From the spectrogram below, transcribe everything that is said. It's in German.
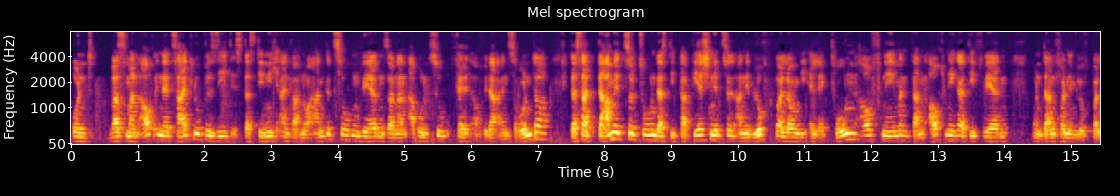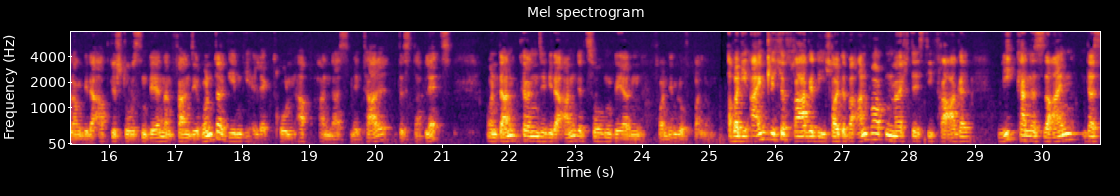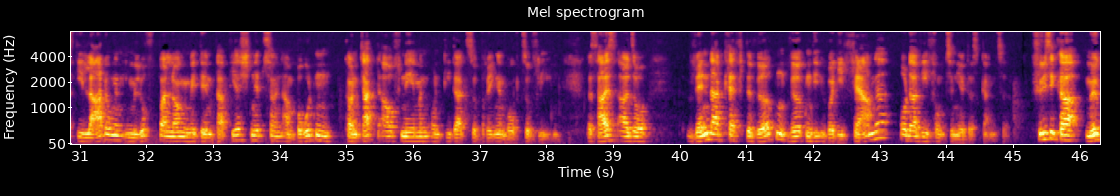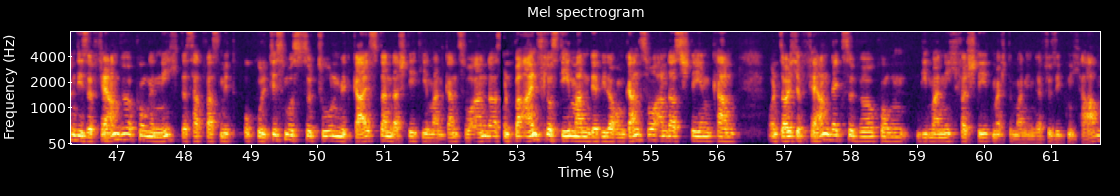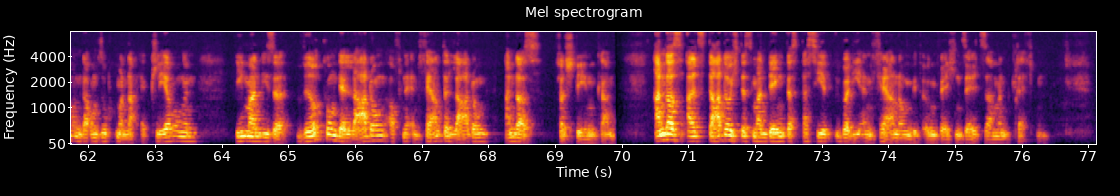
Und was man auch in der Zeitlupe sieht, ist, dass die nicht einfach nur angezogen werden, sondern ab und zu fällt auch wieder eins runter. Das hat damit zu tun, dass die Papierschnipsel an dem Luftballon die Elektronen aufnehmen, dann auch negativ werden und dann von dem Luftballon wieder abgestoßen werden. Dann fallen sie runter, geben die Elektronen ab an das Metall des Tabletts und dann können sie wieder angezogen werden von dem Luftballon. Aber die eigentliche Frage, die ich heute beantworten möchte, ist die Frage, wie kann es sein, dass die Ladungen im Luftballon mit den Papierschnipseln am Boden Kontakt aufnehmen und die dazu bringen, hochzufliegen? Das heißt also, wenn da Kräfte wirken, wirken die über die Ferne oder wie funktioniert das Ganze? Physiker mögen diese Fernwirkungen nicht. Das hat was mit Okkultismus zu tun, mit Geistern. Da steht jemand ganz woanders und beeinflusst jemanden, der wiederum ganz woanders stehen kann. Und solche Fernwechselwirkungen, die man nicht versteht, möchte man in der Physik nicht haben. Und darum sucht man nach Erklärungen, wie man diese Wirkung der Ladung auf eine entfernte Ladung anders verstehen kann. Anders als dadurch, dass man denkt, das passiert über die Entfernung mit irgendwelchen seltsamen Kräften.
